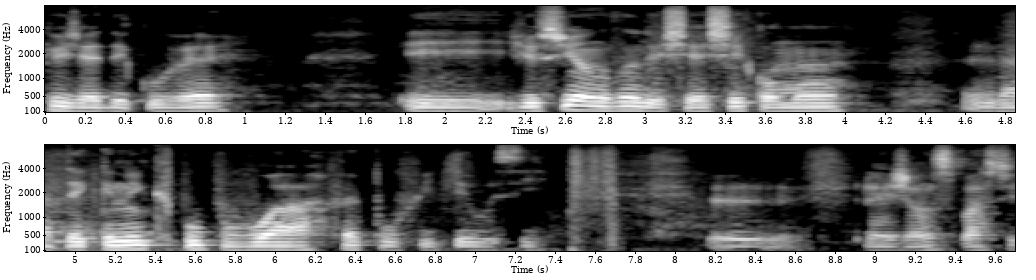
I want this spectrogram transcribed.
que j'ai découvert et je suis en train de chercher comment la technique pour pouvoir faire profiter aussi les gens parce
